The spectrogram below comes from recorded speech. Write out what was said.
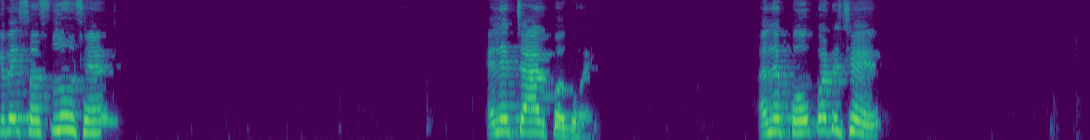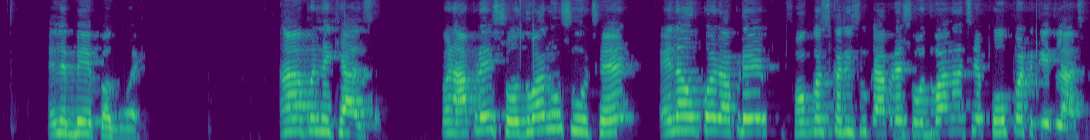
કે ભાઈ સસલું છે એને ચાર પગ હોય. અને પોપટ છે, એને બે પગ હોય. આ આપણને ખ્યાલ છે. પણ આપણે શોધવાનું શું છે? એના ઉપર આપણે ફોકસ કરીશું કે આપણે શોધવાના છે પોપટ કેટલા છે.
